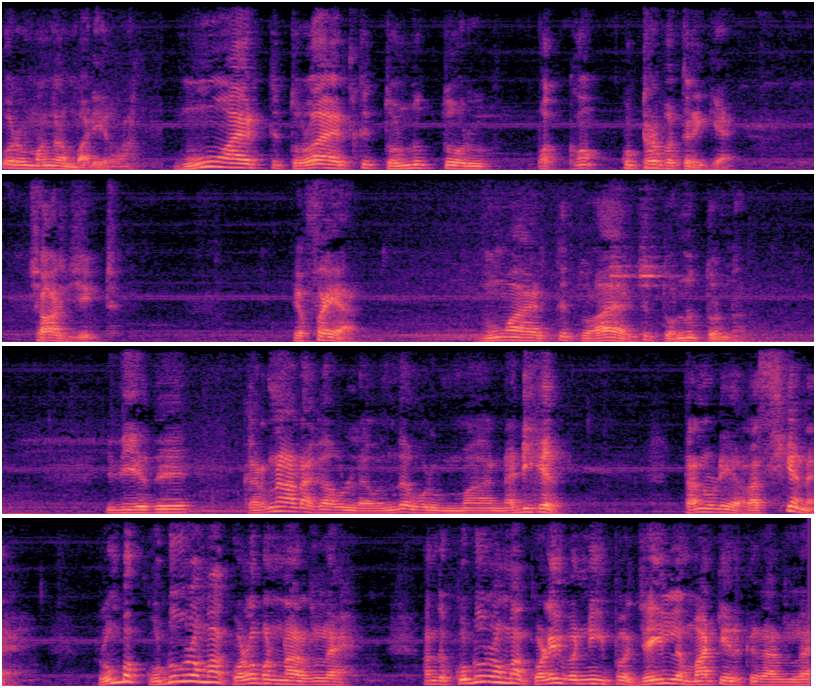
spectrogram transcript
ஒரு மங்களம் பாடிடலாம். மூவாயிரத்தி தொள்ளாயிரத்தி தொண்ணூத்தோரு பக்கம் குற்றப்பத்திரிக்கை சார்ஜ் ஷீட் எஃப்ஐஆர் மூவாயிரத்தி தொள்ளாயிரத்தி தொண்ணூத்தொன்று இது எது? கர்நாடகாவில் வந்த ஒரு ம நடிகர் தன்னுடைய ரசிகனை ரொம்ப கொடூரமாக கொலை பண்ணார்ல அந்த கொடூரமாக கொலை பண்ணி இப்போ ஜெயிலில் மாட்டியிருக்கிறார்ல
